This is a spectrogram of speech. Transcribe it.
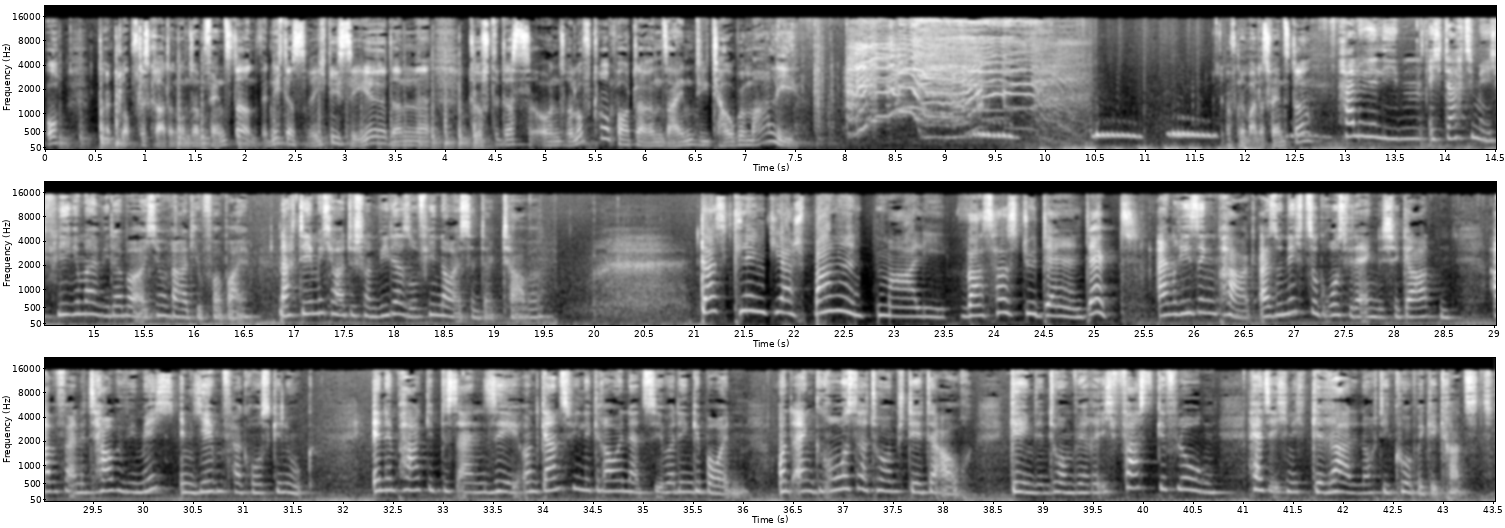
Oh, da klopft es gerade an unserem Fenster und wenn ich das richtig sehe, dann äh, dürfte das unsere Luftreporterin sein, die Taube Mali. Ich öffne mal das Fenster. Hallo ihr Lieben, ich dachte mir, ich fliege mal wieder bei euch im Radio vorbei, nachdem ich heute schon wieder so viel Neues entdeckt habe. Das klingt ja spannend, Mali. Was hast du denn entdeckt? Einen riesigen Park, also nicht so groß wie der englische Garten, aber für eine Taube wie mich in jedem Fall groß genug. In dem Park gibt es einen See und ganz viele graue Netze über den Gebäuden. Und ein großer Turm steht da auch. Gegen den Turm wäre ich fast geflogen, hätte ich nicht gerade noch die Kurve gekratzt.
